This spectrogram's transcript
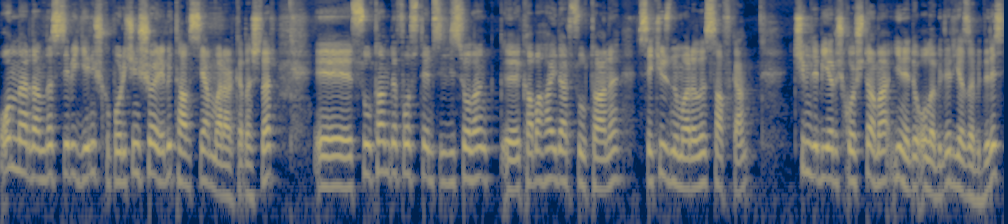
Onlardan da size bir geniş kupon için şöyle bir tavsiyem var arkadaşlar. E, Sultan Defos temsilcisi olan e, Kaba Haydar Sultanı 8 numaralı Safkan. Çim'de bir yarış koştu ama yine de olabilir yazabiliriz.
